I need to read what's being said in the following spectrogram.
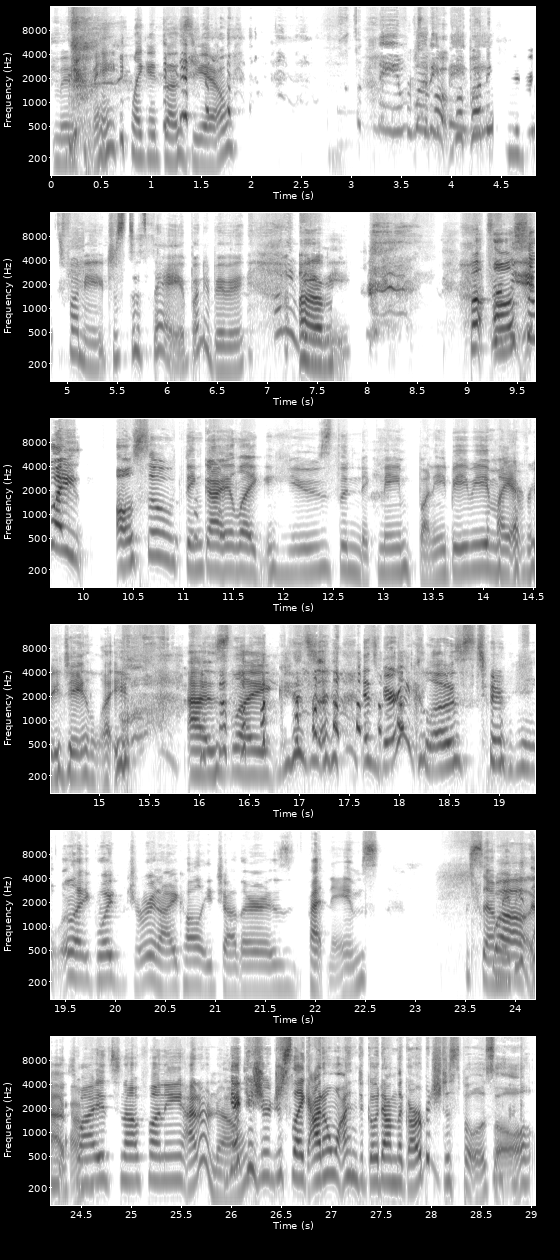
move me like it does you. Name First of all, but bunny baby, it's funny just to say bunny baby. Bunny um, But For also I also think I like use the nickname Bunny Baby in my everyday life as like it's, it's very close to like what Drew and I call each other as pet names. So Well, maybe that's yeah. why it's not funny. I don't know. Yeah, because you're just like, I don't want him to go down the garbage disposal.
